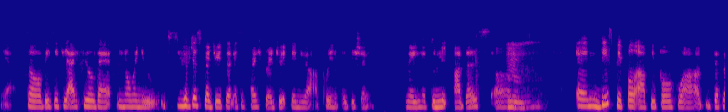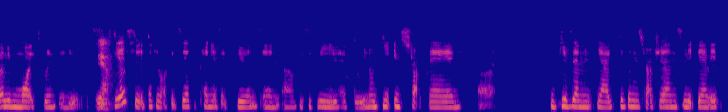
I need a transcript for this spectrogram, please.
Yeah. So basically, I feel that you know when you you have just graduated as a fresh graduate, then you are put in a position where you have to lead others. Um, Mm. and these people are people who are definitely more experienced than you. Six Yeah. years, so you're talking about six years to ten years experience, and uh, basically you have to you know instruct them, uh, give them yeah give them instructions, lead them. It's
